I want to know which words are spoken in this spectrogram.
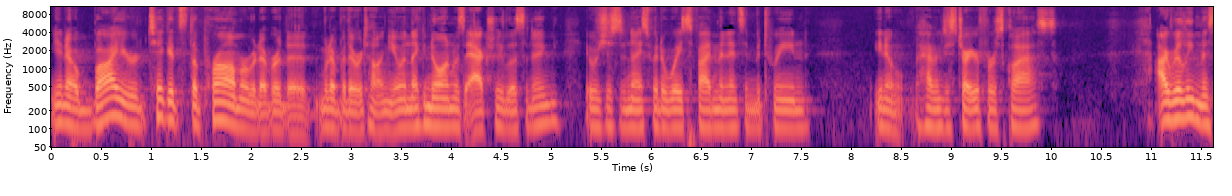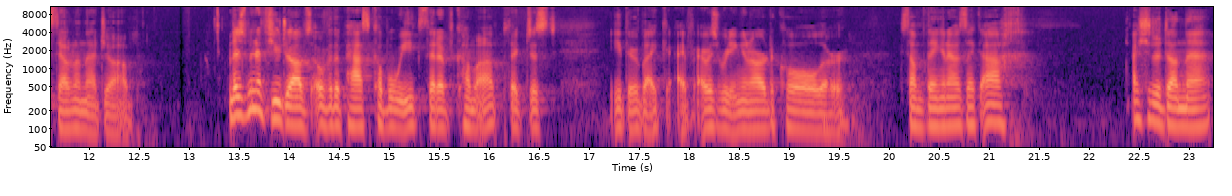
you know, buy your tickets to prom or whatever the whatever they were telling you, and like no one was actually listening. It was just a nice way to waste five minutes in between, you know, having to start your first class. I really missed out on that job. There's been a few jobs over the past couple weeks that have come up, like just either like I've, i was reading an article or something, and I was like, ah, I should have done that,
